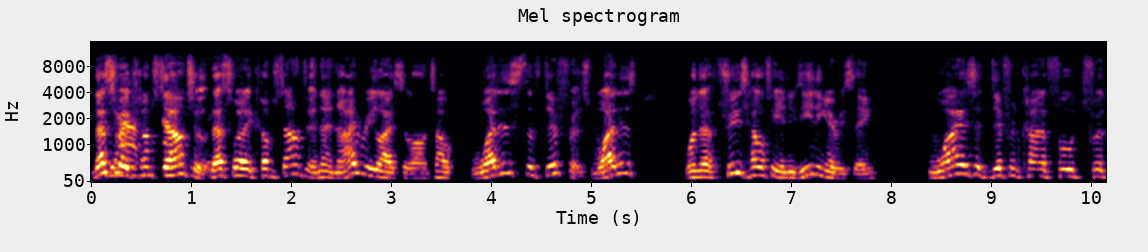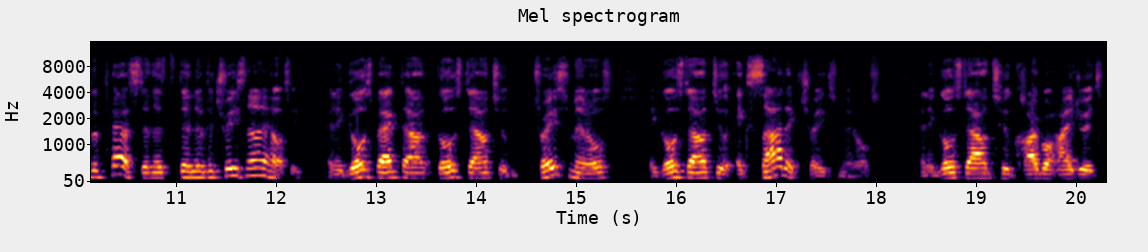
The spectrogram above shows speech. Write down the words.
That's yeah, what it comes down to. That's what it comes down to. And then I realized a long time, what is the difference? What is when the tree's healthy and he's eating everything, why is it different kind of food for the pest than, the, than if the tree's not healthy? And it goes back down, goes down to trace minerals, it goes down to exotic trace minerals, and it goes down to carbohydrates.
